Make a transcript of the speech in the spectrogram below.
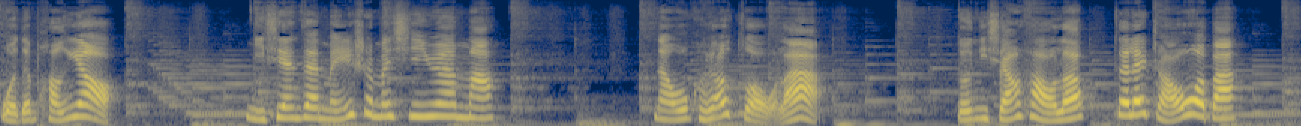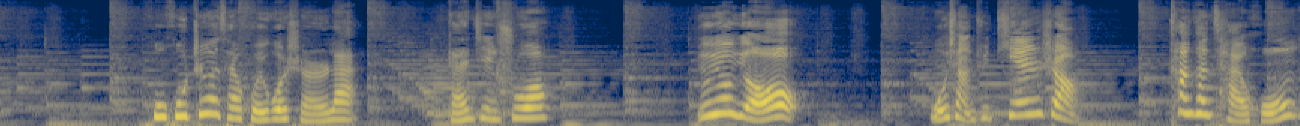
我的朋友，你现在没什么心愿吗？那我可要走了，等你想好了再来找我吧。”呼呼这才回过神儿来。赶紧说，有有有！我想去天上看看彩虹。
